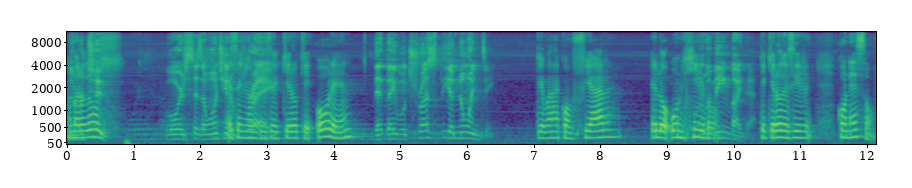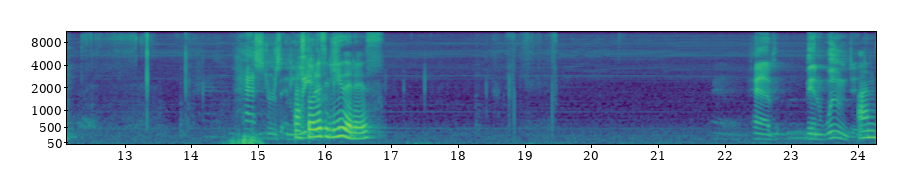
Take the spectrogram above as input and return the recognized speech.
Número dos, el Señor dice, quiero que oren, that they will trust the anointing. que van a confiar en lo What do ungido. I mean by that? ¿Qué quiero decir con eso? Pastors and Pastores y leaders líderes have been wounded han,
